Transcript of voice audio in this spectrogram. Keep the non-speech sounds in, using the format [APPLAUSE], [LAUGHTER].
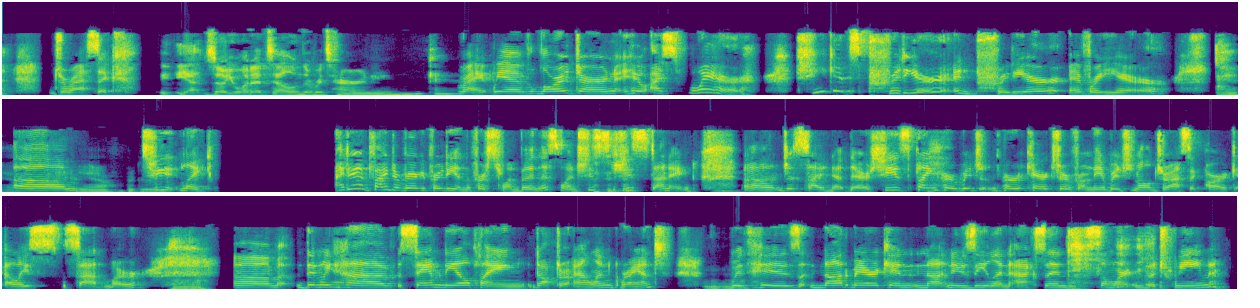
Jurassic yeah, so you want to tell them the returning? Okay. Right. We have Laura Dern, who I swear she gets prettier and prettier every year. Yeah. Um, yeah. She like. I didn't find her very pretty in the first one, but in this one, she's [LAUGHS] she's stunning. Uh, just side note there, she's playing her original her character from the original Jurassic Park, Ellie Sattler, Mm-hmm. Um, then we have Sam Neill playing Dr. Alan Grant mm-hmm. with his not American, not New Zealand accent somewhere in between.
